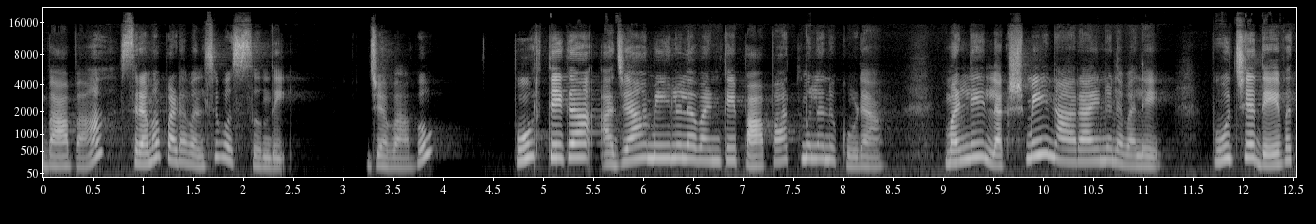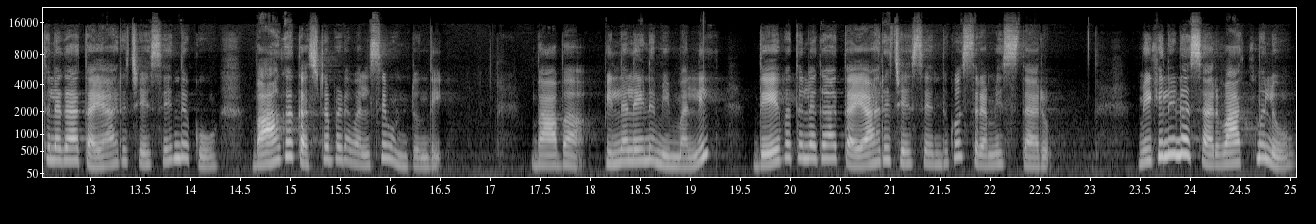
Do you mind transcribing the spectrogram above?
బాబా శ్రమ పడవలసి వస్తుంది. జవాబు పూర్తిగా అజామీలుల వంటి పాపాత్ములను కూడా మళ్ళీ లక్ష్మీనారాయణుల వలె పూజ్య దేవతలుగా తయారు చేసేందుకు బాగా కష్టపడవలసి ఉంటుంది. బాబా పిల్లలైన మిమ్మల్ని దేవతలుగా తయారు చేసేందుకు శ్రమిస్తారు. మిగిలిన సర్వాత్మలు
